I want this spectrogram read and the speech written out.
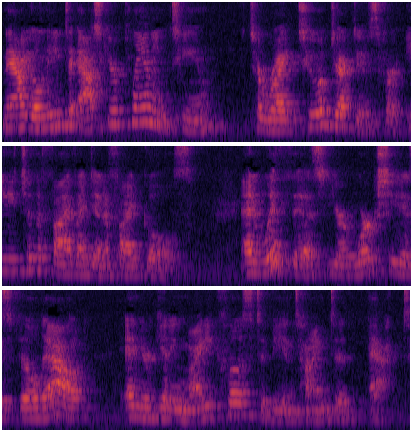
Now you'll need to ask your planning team to write two objectives for each of the five identified goals. And with this, your worksheet is filled out and you're getting mighty close to being time to act.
